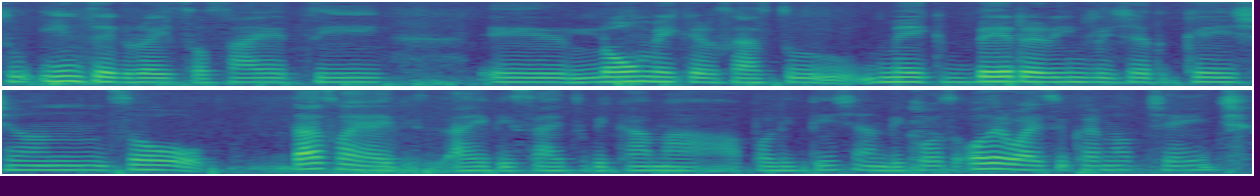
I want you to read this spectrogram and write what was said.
to integrate society. Uh, lawmakers has to make better English education. So That's why I, I decided to become a politician because otherwise you cannot change.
